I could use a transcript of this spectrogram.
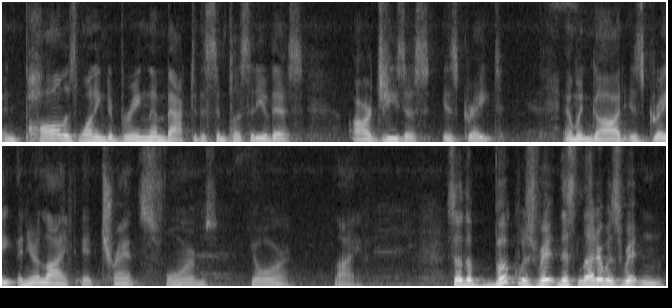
and Paul is wanting to bring them back to the simplicity of this our Jesus is great. And when God is great in your life, it transforms your life. So the book was written, this letter was written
